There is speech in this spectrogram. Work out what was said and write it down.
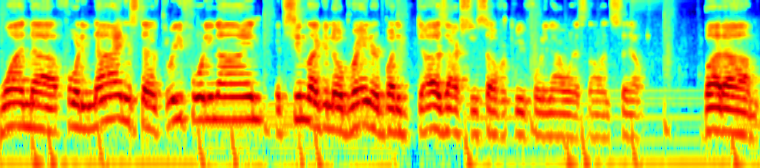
149 uh, instead of 349. It seemed like a no-brainer, but it does actually sell for 349 when it's not on sale. But um,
